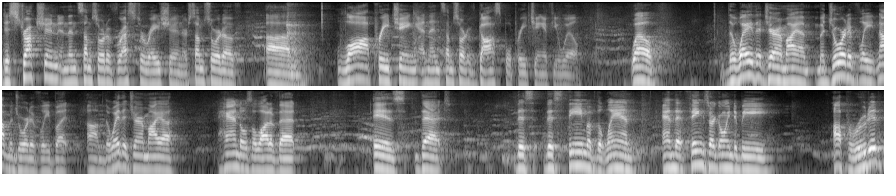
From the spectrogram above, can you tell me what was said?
destruction and then some sort of restoration or some sort of um, law preaching and then some sort of gospel preaching, if you will. Well, the way that Jeremiah majoritively, not majoritively, but um, the way that Jeremiah handles a lot of that is that this this theme of the land and that things are going to be uprooted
